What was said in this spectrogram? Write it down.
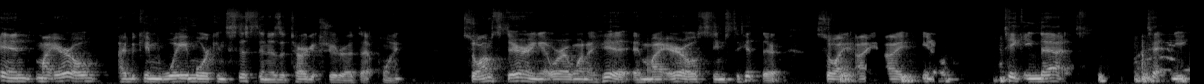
and my arrow, I became way more consistent as a target shooter at that point. So I'm staring at where I want to hit, and my arrow seems to hit there. So I, I, I you know, taking that technique,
